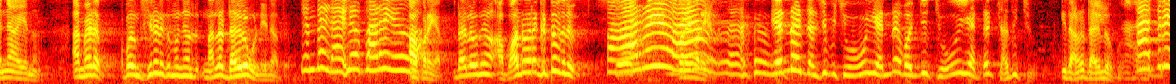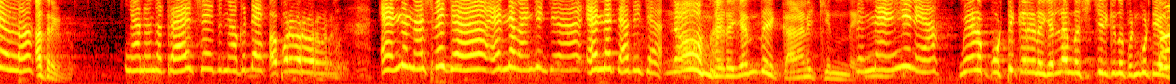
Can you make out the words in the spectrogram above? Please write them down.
എന്നാ ആയെന്ന്. ആ മേഡം അപ്പം സീൻ എടുക്കുന്ന ഞാൻ നല്ല ഡയലോഗ് ഉണ്ട് ഇതിനകത്ത്. എന്താ ഡയലോഗ് പറയൂ. ആ പറയാം. ഡയലോഗ് അപ്പൊ അതുവരെ കിട്ടും ഇതിന്. പറയൂ പറയാം, പറയാം. എന്നെ നശിപ്പിച്ചു എന്നെ വഞ്ചിച്ചു എന്നെ ചതിച്ചു. ഇതാണ് ഡയലോഗ് അത്രേ ഉള്ളൂ. അത്രേ ഉള്ളൂ. ഞാനൊന്ന് ട്രൈ ചെയ്ത് നോക്കട്ടെ. പറ, പറ, പറ, പറ. എന്നെ നശിപ്പിച്ച് എന്നെ വഞ്ചിച്ച് എന്നെ ചതിച്ച്. നോ മേഡം എന്ത് കാണിക്കുന്നേ? പിന്നെ എങ്ങനെയാ? മേഡം പൊട്ടിക്കരയണം എല്ലാം നശിച്ചിരിക്കുന്ന പെൺകുട്ടിയാണ്.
